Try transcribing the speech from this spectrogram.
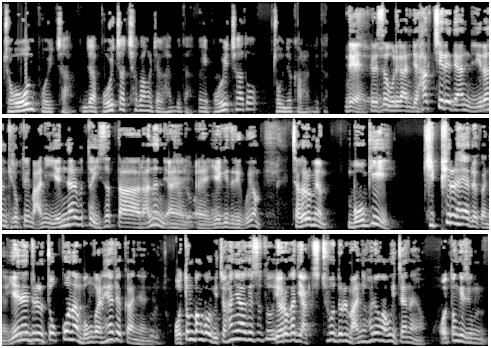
좋은 보이차, 이제 보이차 처방을 제가 합니다. 그러니까 보이차도 좋은 역할을 합니다. 네, 그래서 우리가 이제 학질에 대한 이런 기록들이 많이 옛날부터 있었다라는 예, 예, 얘기들이고요. 자, 그러면 모기 기피를 해야 될 거 아니에요. 얘네들을 쫓거나 뭔가를 해야 될 거 아니에요. 어떤 방법이 있죠? 한의학에서도 여러 가지 약초들을 많이 활용하고 있잖아요. 어떤 게 지금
